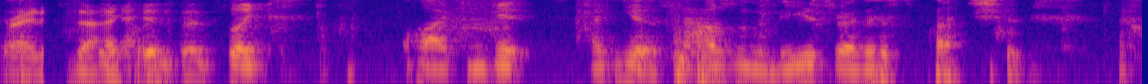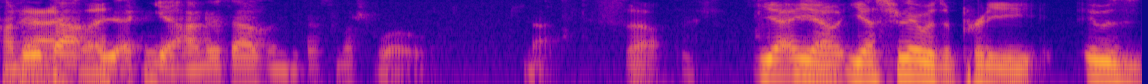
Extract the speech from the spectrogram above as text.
right, exactly. yeah, it's like oh, I can get I can get a thousand of these for this much. hundred thousand. Exactly. I can get hundred thousand, but that's much low. No. So yeah, you know, yesterday was a pretty it was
